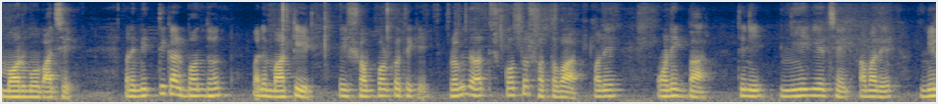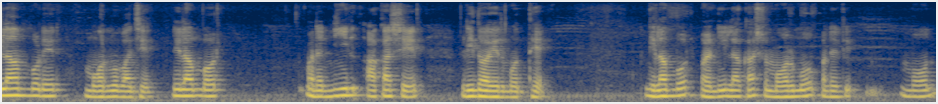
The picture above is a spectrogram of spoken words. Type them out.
মর্ম বাজে। মানে মৃত্তিকার বন্ধন মানে মাটির এই সম্পর্ক থেকে রবীন্দ্রনাথ কত শতবার মানে অনেকবার তিনি নিয়ে গিয়েছেন আমাদের নীলাম্বরের মর্মবাজে নীলাম্বর মানে নীল আকাশের হৃদয়ের মধ্যে। নীলাম্বর মানে নীল আকাশ, মর্ম মানে মন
